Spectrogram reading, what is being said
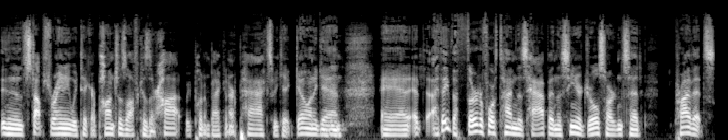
and it stops raining. We take our ponchos off because they're hot. We put them back in our packs. We get going again. Mm-hmm. And I think the third or fourth time this happened, the senior drill sergeant said, privates,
